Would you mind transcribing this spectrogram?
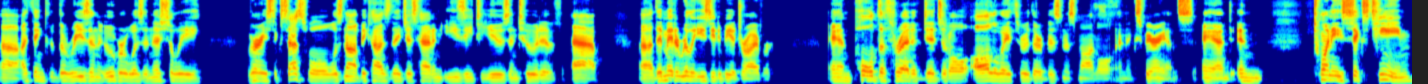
uh, I think the reason Uber was initially very successful was not because they just had an easy to use, intuitive app. Uh, they made it really easy to be a driver and pulled the thread of digital all the way through their business model and experience. And in 2016,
